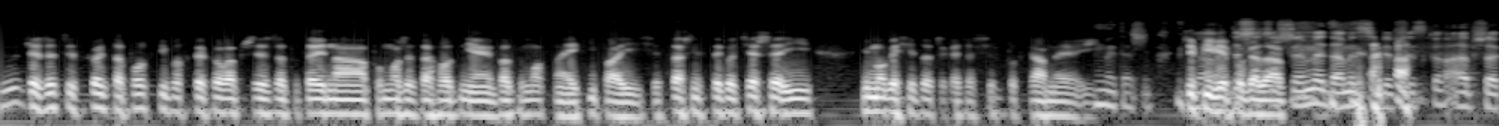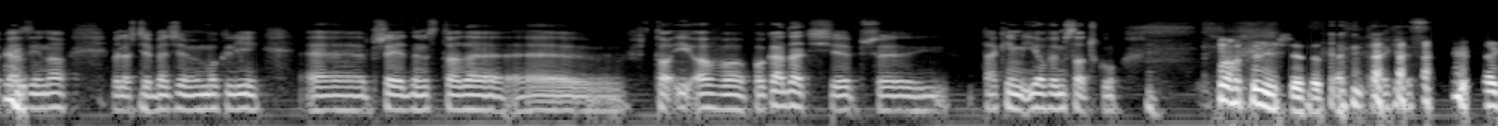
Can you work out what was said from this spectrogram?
ludzie rzeczy z końca Polski, bo z Krakowa przyjeżdża tutaj na Pomorze Zachodnie bardzo mocna ekipa i się strasznie z tego cieszę i nie mogę się doczekać, aż się spotkamy i My też. przy No, piwie też się pogadamy. cieszymy, damy sobie wszystko, a przy okazji, no, wreszcie będziemy mogli e, przy jednym stole e, to i owo pogadać przy takim i owym soczku. No oczywiście, to tak, tak jest. tak.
